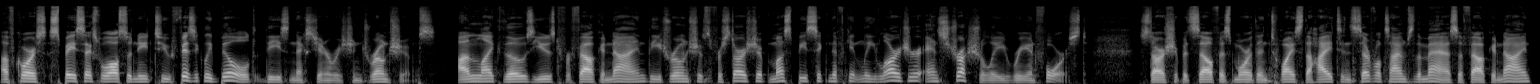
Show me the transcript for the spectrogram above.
Of course, SpaceX will also need to physically build these next generation drone ships. Unlike those used for Falcon 9, the drone ships for Starship must be significantly larger and structurally reinforced. Starship itself is more than twice the height and several times the mass of Falcon 9,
